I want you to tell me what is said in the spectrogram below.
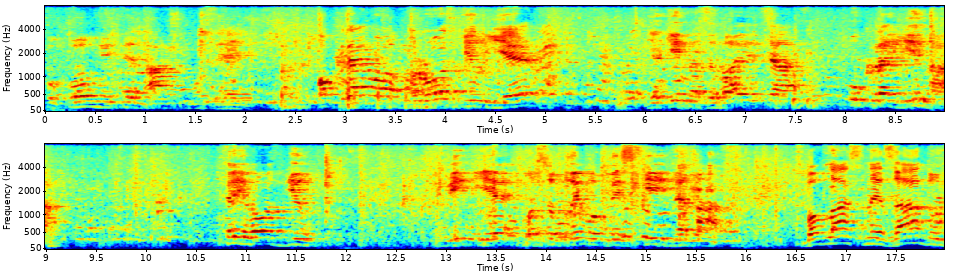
поповнюйте наш музей. Окремо розділ є який називається Україна. Цей розділ він є особливо близький для нас. Бо власне задум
